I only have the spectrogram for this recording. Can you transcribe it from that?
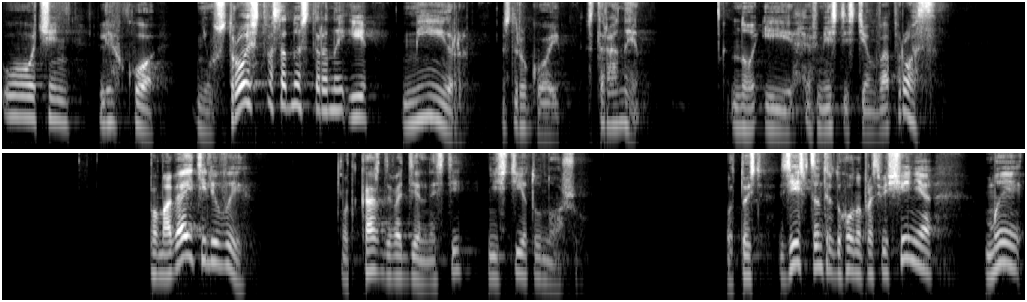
очень легко. Неустройство, с одной стороны, и мир, с другой стороны. Но и вместе с тем вопрос. Помогаете ли вы, вот каждый в отдельности, нести эту ношу? Вот, то есть здесь, в Центре Духовного Просвещения, мы,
